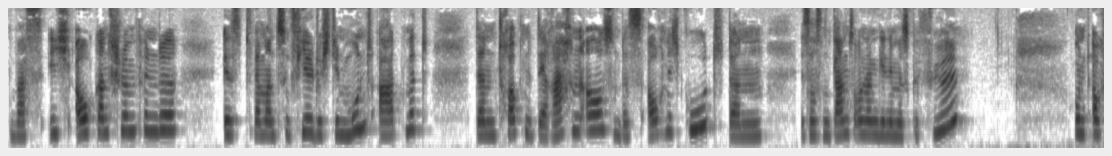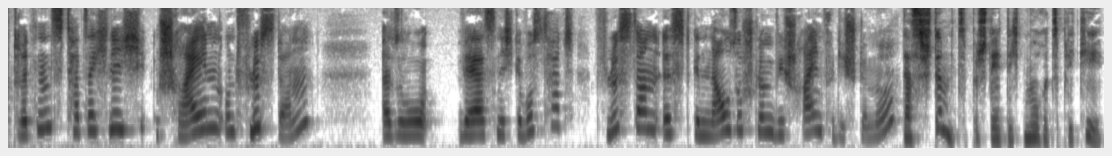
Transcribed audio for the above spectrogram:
was ich auch ganz schlimm finde, ist, wenn man zu viel durch den Mund atmet, dann trocknet der Rachen aus und das ist auch nicht gut. Dann ist das ein ganz unangenehmes Gefühl. Und auch drittens tatsächlich schreien und flüstern. Also wer es nicht gewusst hat, flüstern ist genauso schlimm wie schreien für die Stimme. Das stimmt, bestätigt Moritz Pliquet.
